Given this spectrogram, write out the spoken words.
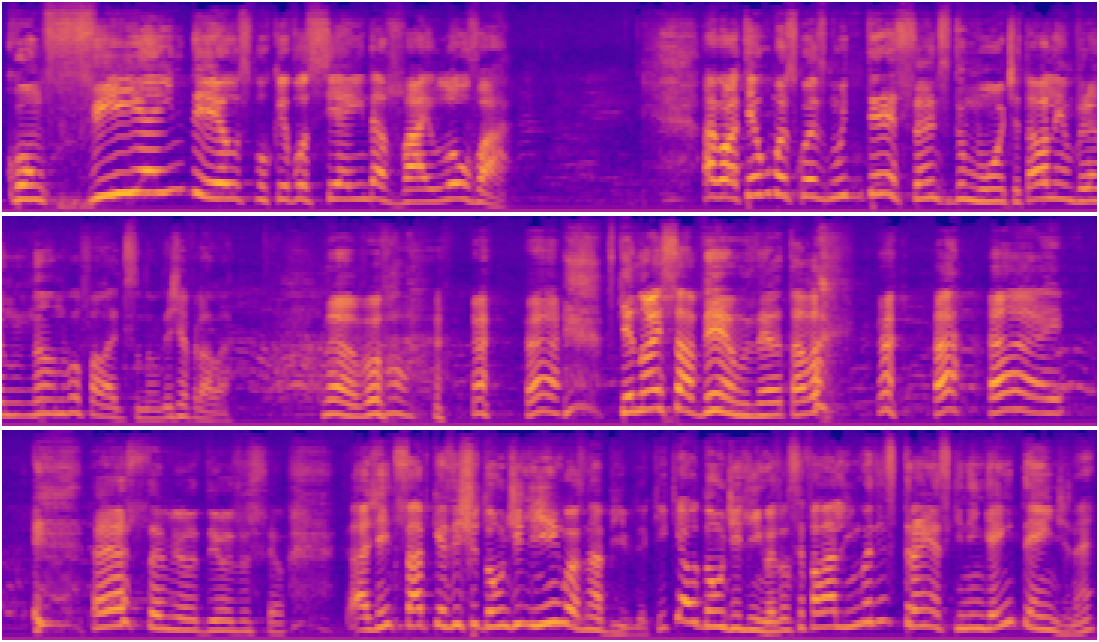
Confia em Deus, porque você ainda vai o louvar. Agora, tem algumas coisas muito interessantes do monte. Eu estava lembrando. Não, não vou falar disso, não, deixa para lá. Não, vou falar. porque nós sabemos, né? Eu estava. Essa, meu Deus do céu. A gente sabe que existe o dom de línguas na Bíblia. O que é o dom de línguas? Você falar línguas estranhas que ninguém entende, né?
